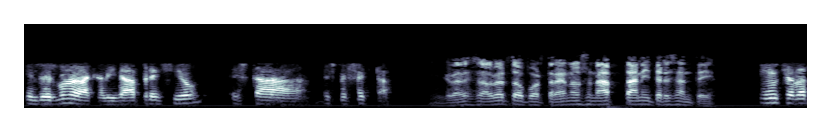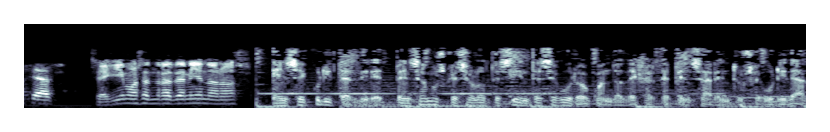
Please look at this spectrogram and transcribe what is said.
Entonces, bueno, la calidad-precio está, es perfecta. Gracias, Alberto, por traernos una app tan interesante. Muchas gracias. Seguimos entreteniéndonos. En Securitas Direct pensamos que solo te sientes seguro cuando dejas de pensar en tu seguridad.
